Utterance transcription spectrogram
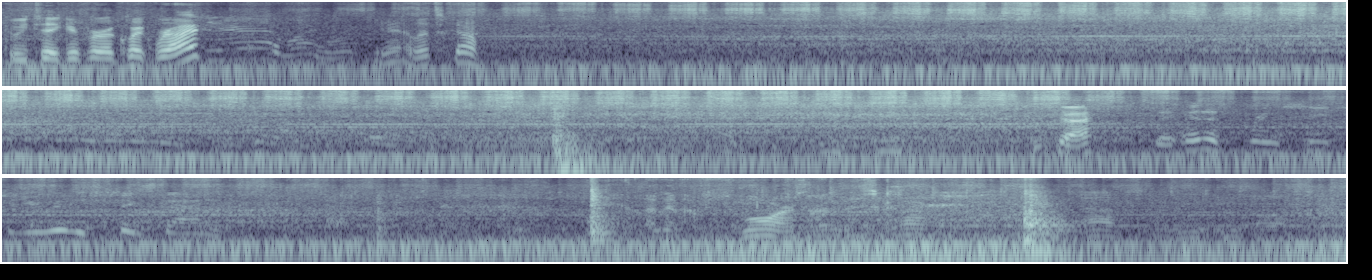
Can we take it for a quick ride? Yeah, why not? Yeah, let's go. Okay. The inner spring seats, and you really sink down. and- Look at the floors on this car. Awesome.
